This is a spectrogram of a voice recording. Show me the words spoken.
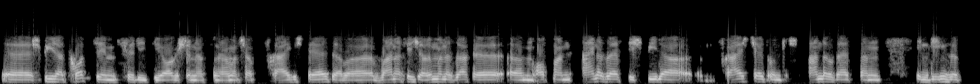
äh, Spieler trotzdem für die georgische Nationalmannschaft freigestellt. Aber war natürlich auch immer eine Sache, ähm, ob man einerseits die Spieler freistellt und andererseits dann im Gegensatz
